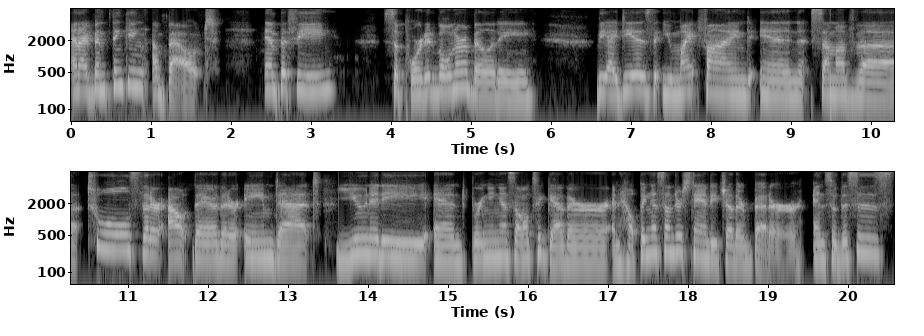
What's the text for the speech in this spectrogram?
and I've been thinking about empathy, supported vulnerability, the ideas that you might find in some of the tools that are out there that are aimed at unity and bringing us all together and helping us understand each other better. And so this is,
